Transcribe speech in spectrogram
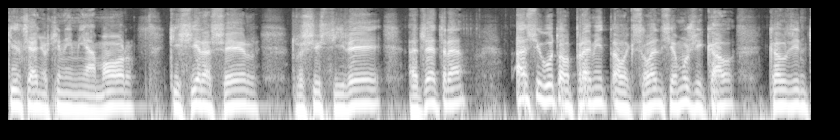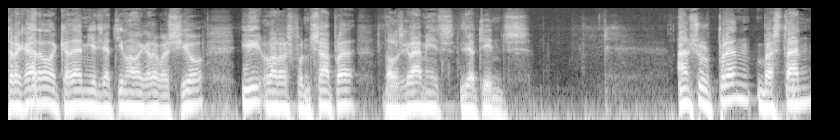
15 anys tiene mi amor, Quisiera ser, Resistiré, etc., ha sigut el prèmit a l'excel·lència musical que els entregara l'Acadèmia Llatina de Gravació i la responsable dels Gramis llatins. Ens sorprèn bastant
